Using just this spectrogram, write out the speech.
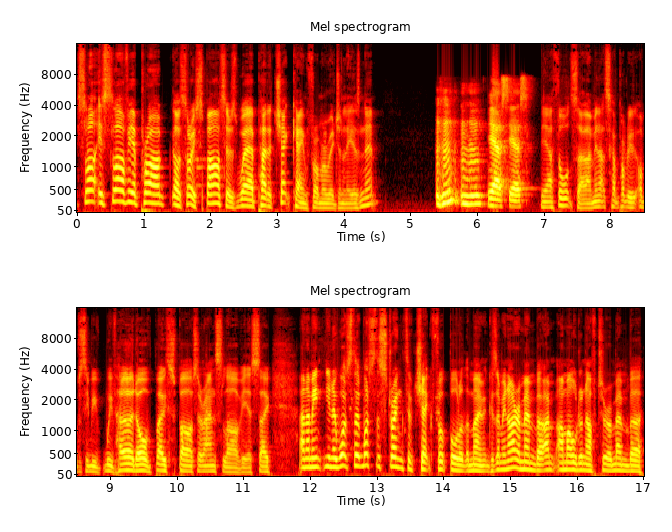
Sla- is Slavia Prague? Oh, sorry, Sparta is where Cech came from originally, isn't it? Mm-hmm, mm-hmm. Yes, yes. Yeah, I thought so. I mean, that's probably obviously we've we've heard of both Sparta and Slavia. So, and I mean, you know, what's the what's the strength of Czech football at the moment? Because I mean, I remember I'm I'm old enough to remember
